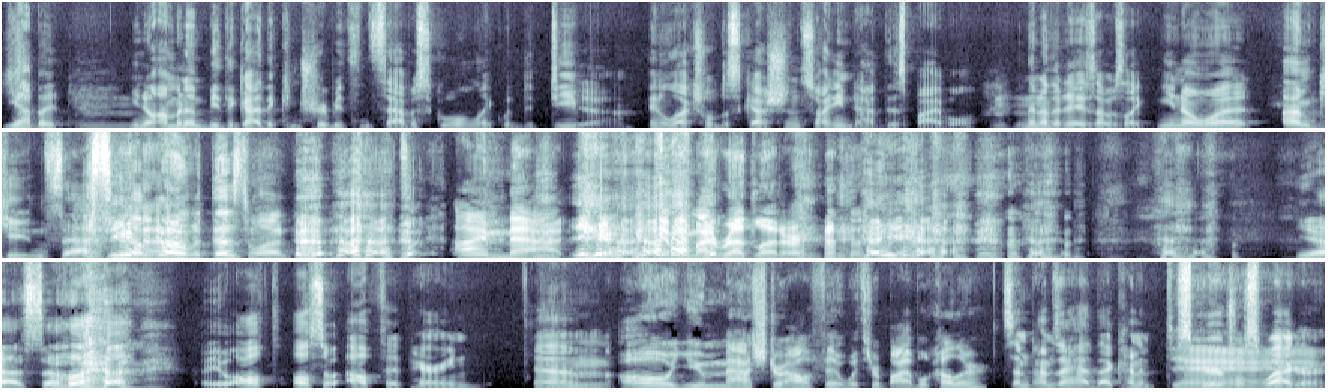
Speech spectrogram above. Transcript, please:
Yeah, but you Mm, know, I'm gonna be the guy that contributes in Sabbath school, like with the deep yeah. intellectual discussion. So I need to have this Bible. mhm. And then other days I was like, you know what? I'm cute and sassy. I'm going with this one. I'm mad. Give, me, Yeah. give me my red letter. yeah. yeah. So uh, also outfit pairing. Um, Mm, Oh, you matched your outfit with your Bible color? Sometimes I had that kind of spiritual swagger.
